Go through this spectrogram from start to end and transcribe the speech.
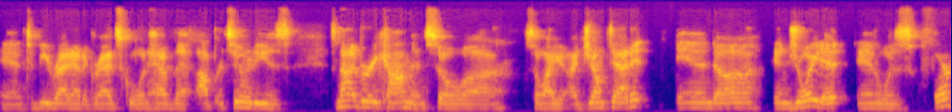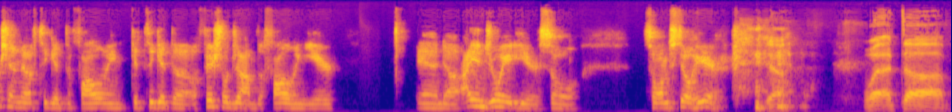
And to be right out of grad school and have that opportunity is it's not very common. So uh, so I, I, jumped at it and uh, enjoyed it and was fortunate enough to get the following get to get the official job the following year. And uh, I enjoy it here. So so I'm still here. yeah. What uh,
